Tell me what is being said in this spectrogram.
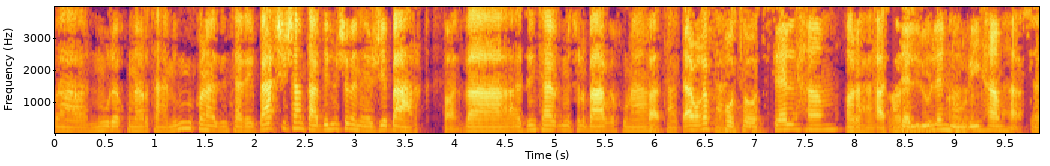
و نور خونه رو تامین می‌کنه از این طریق. بخشش هم تبدیل میشه به انرژی برق. بله. و از این طریق می‌تونه برق خونه هم بله. در واقع فوتوسل هم آره هست آره سلول آره نوری هم هست.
